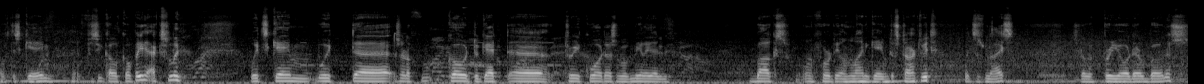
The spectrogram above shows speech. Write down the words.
of this game, a physical copy actually, which came with uh, sort of code to get uh, three quarters of a million bucks for the online game to start with, which is nice. Sort of a pre-order bonus.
